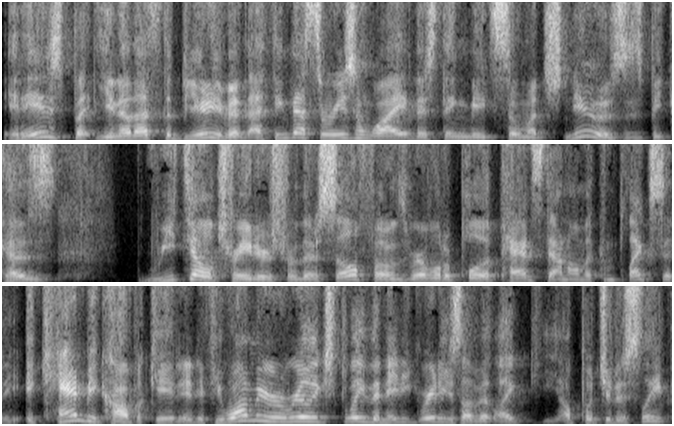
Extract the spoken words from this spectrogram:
It is, but you know that's the beauty of it. I think that's the reason why this thing made so much news is because retail traders from their cell phones were able to pull the pants down on the complexity. It can be complicated. If you want me to really explain the nitty gritties of it, like I'll put you to sleep.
